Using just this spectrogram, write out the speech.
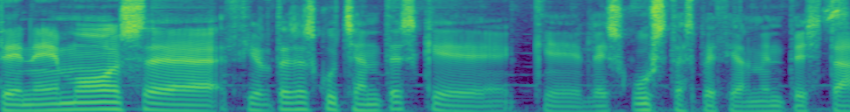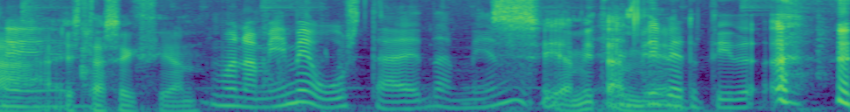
tenemos eh, ciertos escuchantes que, que les gusta especialmente esta, Sí. esta sección. Bueno, a mí me gusta, ¿eh? También. Sí, a mí Es también. divertido.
